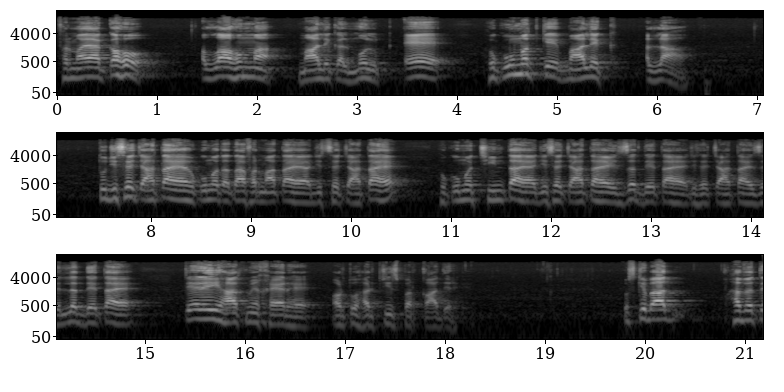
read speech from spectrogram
فرمایا، کہو، اللہم مالک الملک، اے حکومت کے مالک، اللہ۔ تو جسے چاہتا ہے حکومت عطا فرماتا ہے جس سے چاہتا ہے حکومت چھینتا ہے، جسے چاہتا ہے عزت دیتا ہے، جسے چاہتا ہے ذلت دیتا ہے، تیرے ہی ہاتھ میں خیر ہے اور تو ہر چیز پر قادر ہے۔ اس کے بعد حضرت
